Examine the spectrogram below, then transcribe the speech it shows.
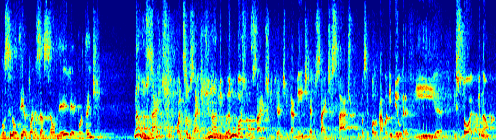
você não tenha atualização dele, é importante? Não, o site pode ser um site dinâmico. Eu não gosto do site de antigamente, que era o site estático, que você colocava ali biografia, histórico, não.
